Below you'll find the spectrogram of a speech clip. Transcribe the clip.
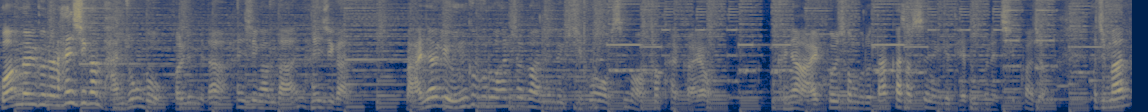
고압멸균은 1시간 반 정도 걸립니다. 1시간 반, 1시간. 만약에 응급으로 환자가 왔는데 기구가 없으면 어떡할까요? 그냥 알코올 솜으로 닦아서 쓰는 게 대부분의 치과죠. 하지만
